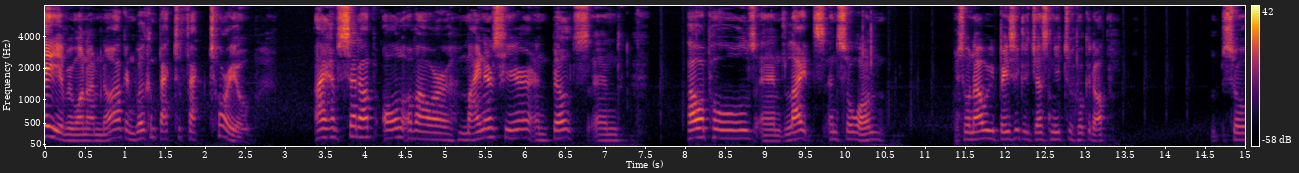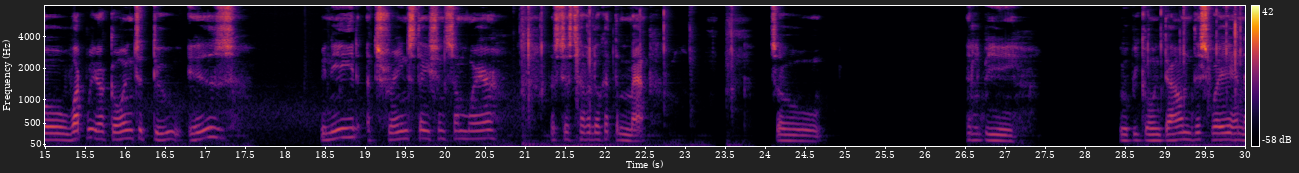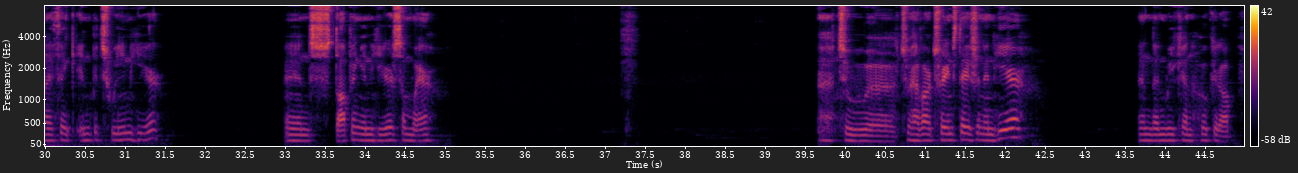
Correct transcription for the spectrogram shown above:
Hey everyone, I'm Nog and welcome back to Factorio. I have set up all of our miners here and belts and power poles and lights and so on. So now we basically just need to hook it up. So what we are going to do is we need a train station somewhere. Let's just have a look at the map. So it'll be We'll be going down this way and I think in between here. And stopping in here somewhere. Uh, to uh, to have our train station in here. And then we can hook it up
